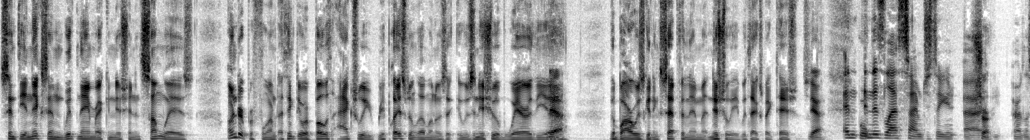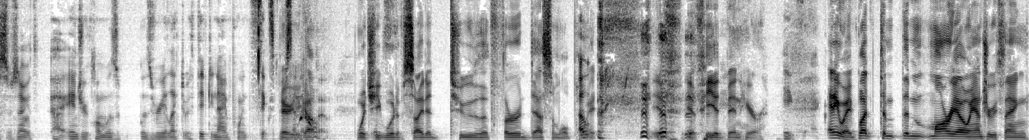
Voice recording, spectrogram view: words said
Cynthia Nixon, with name recognition, in some ways underperformed. I think they were both actually replacement level, and it was, it was an issue of where the uh, Yeah. The bar was getting set for them initially with expectations. yeah. and, and this last time, just so you, uh, Sure. our listeners know, uh, Andrew Cuomo was was reelected with 59.6 There percent you of the vote. Which he would have cited to the third decimal Oh. point if, if he had been here. Exactly. Anyway, but to the Mario Andrew thing,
